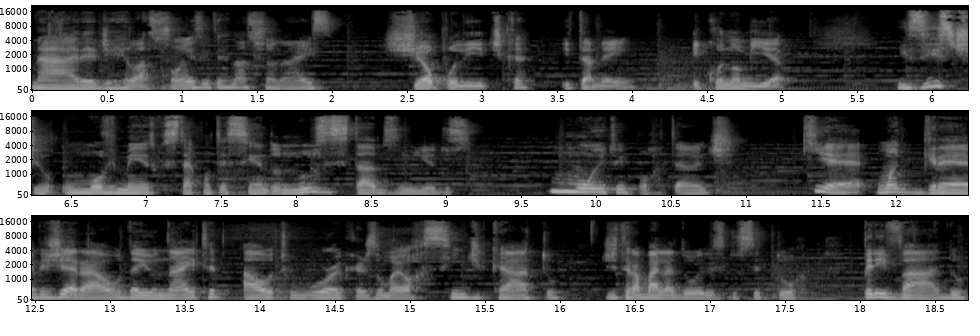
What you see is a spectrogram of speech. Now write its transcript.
na área de relações internacionais, geopolítica e também economia. Existe um movimento que está acontecendo nos Estados Unidos muito importante, que é uma greve geral da United Auto Workers, o maior sindicato de trabalhadores do setor privado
